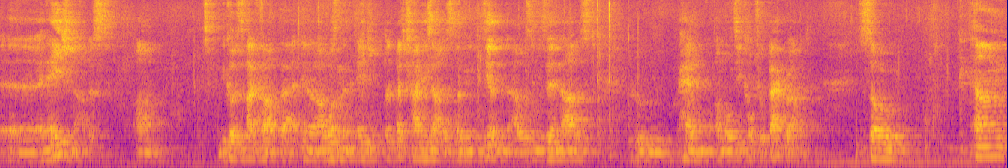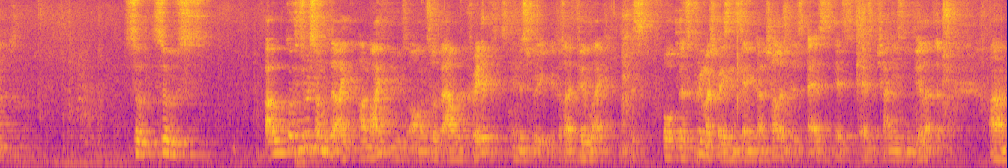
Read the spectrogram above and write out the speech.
uh, an Asian artist. Because I felt that you know I wasn't an Asian, a Chinese artist living in New Zealand. I was a New Zealand artist who had a multicultural background. So, um, so, so I'll go through some of the, my views on sort of our creative industry because I feel like it's, it's pretty much facing the same kind of challenges as, as, as a Chinese New Zealander. Um,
